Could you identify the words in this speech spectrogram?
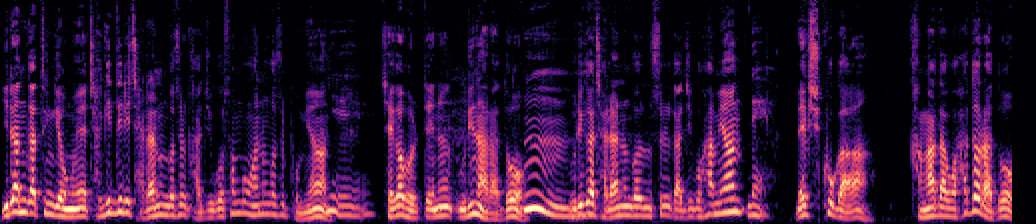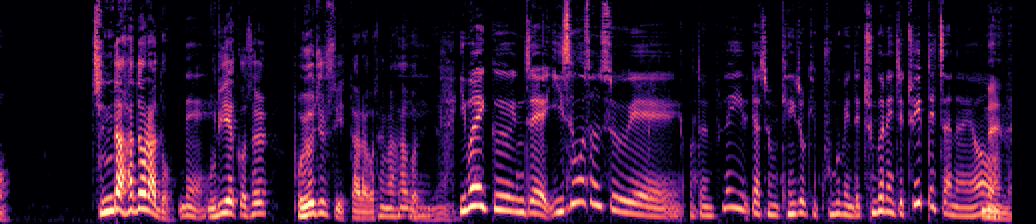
이란 같은 경우에 자기들이 잘하는 것을 가지고 성공하는 것을 보면 예. 제가 볼 때는 우리나라도 음. 우리가 잘하는 것을 가지고 하면 네. 멕시코가 강하다고 하더라도 진다 하더라도 네. 우리의 것을 보여줄 수 있다라고 생각하거든요. 네. 이번에 그 이제 이승우 선수의 어떤 플레이가 좀 개인적으로 궁금했는데 중간에 이제 투입됐잖아요. 네네.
